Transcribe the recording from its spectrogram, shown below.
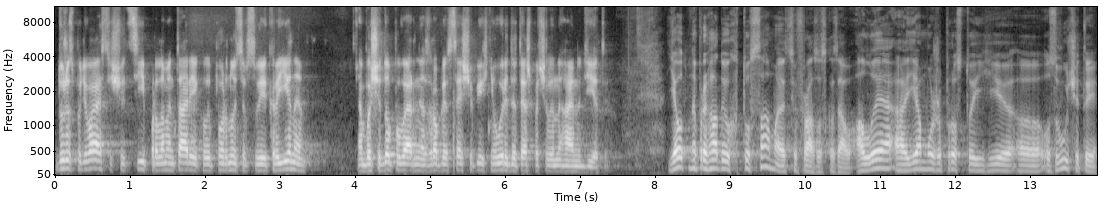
Дуже сподіваюся, що ці парламентарії, коли повернуться в свої країни або ще до повернення, зроблять все, щоб їхні уряди теж почали негайно діяти. Я от не пригадую, хто саме цю фразу сказав, але е, я можу просто її е, озвучити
